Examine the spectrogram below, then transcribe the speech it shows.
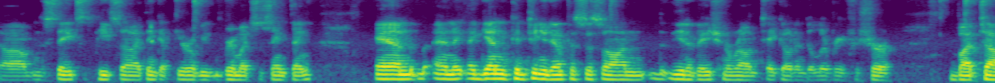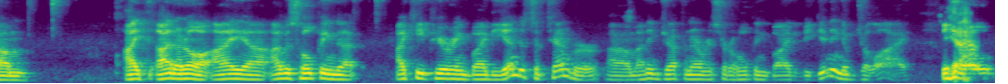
um, in the states. Pizza, I think, up here will be very much the same thing, and and again, continued emphasis on the innovation around takeout and delivery for sure. But um, I I don't know. I uh, I was hoping that I keep hearing by the end of September. Um, I think Jeff and I were sort of hoping by the beginning of July. Yeah. So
